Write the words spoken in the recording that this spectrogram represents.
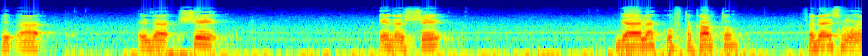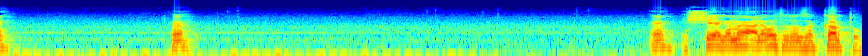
يبقى إذا شيء إذا الشيء جالك وافتكرته فده اسمه إيه؟ ها؟ إيه؟ الشيء يا جماعة لو أنت تذكرته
